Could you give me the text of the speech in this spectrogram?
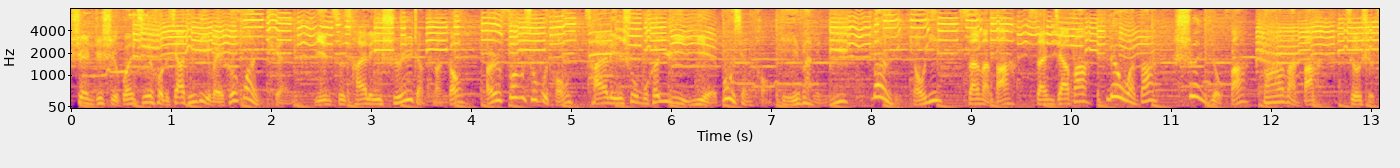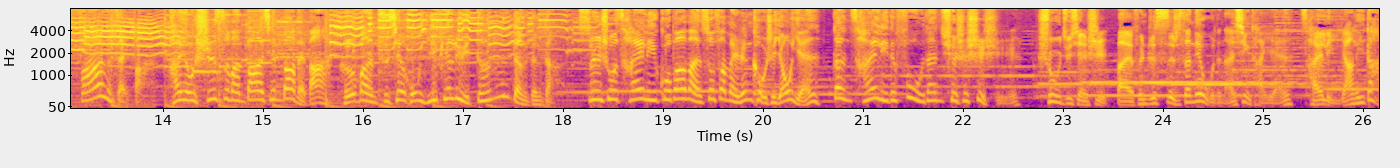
甚至事关今后的家庭地位和话语权，因此彩礼水涨船高。而风俗不同，彩礼数目和寓意也不相同。一万零一，万里挑一；三万八，三加八；六万八，顺又发；八万八，则是发了再发。还有十四万八千八百八和万紫千红一片绿等等等等。虽说彩礼过八万算贩卖人口是谣言，但彩礼的负担却是事实。数据显示，百分之四十三点五的男性坦言彩礼压力大，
